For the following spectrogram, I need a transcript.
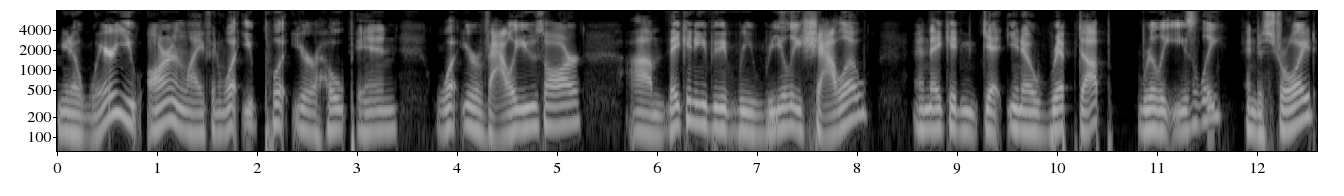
you know, where you are in life and what you put your hope in, what your values are. Um, they can either be really shallow and they can get, you know, ripped up really easily and destroyed.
